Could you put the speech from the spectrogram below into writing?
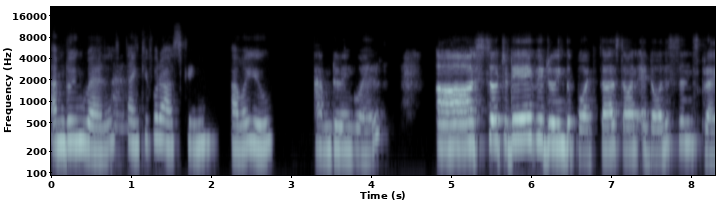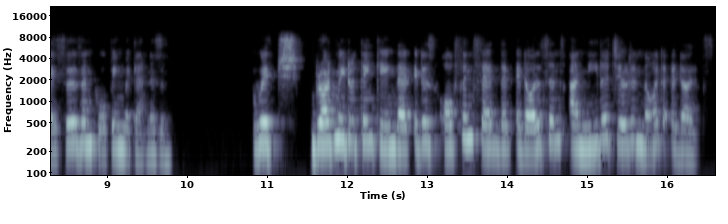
I'm doing well. Thank you for asking. How are you? I'm doing well. Uh, so today we're doing the podcast on adolescence crisis and coping mechanism, which brought me to thinking that it is often said that adolescents are neither children nor adults,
